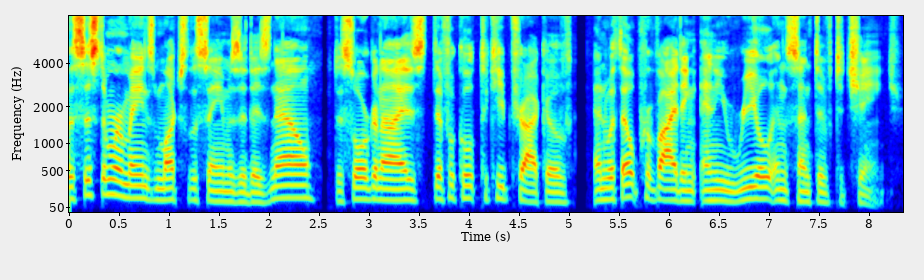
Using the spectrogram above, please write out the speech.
The system remains much the same as it is now disorganized, difficult to keep track of, and without providing any real incentive to change.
